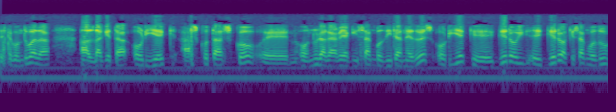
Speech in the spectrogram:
beste kontu bada, aldaketa horiek asko asko en, onuragarriak izango diran edo ez, horiek e, gero, e, geroak izango du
